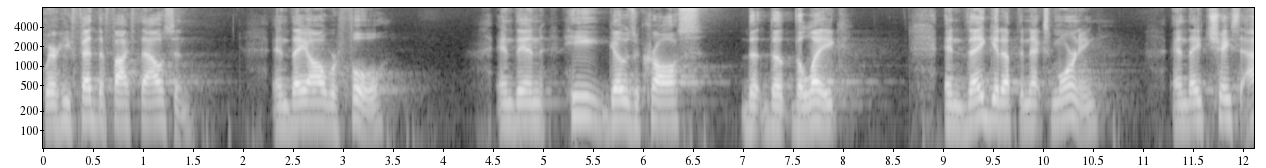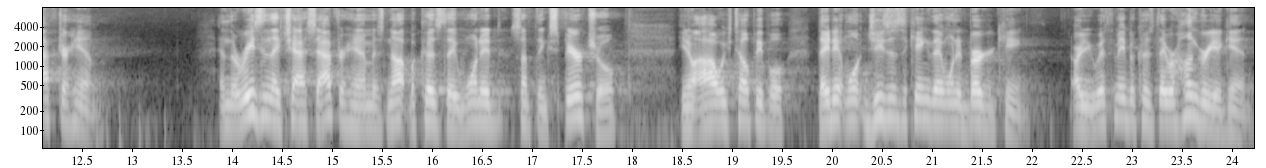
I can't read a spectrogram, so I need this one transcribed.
where he fed the 5,000 and they all were full. And then he goes across the, the, the lake and they get up the next morning and they chase after him. And the reason they chase after him is not because they wanted something spiritual. You know, I always tell people they didn't want Jesus the King, they wanted Burger King. Are you with me? Because they were hungry again.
